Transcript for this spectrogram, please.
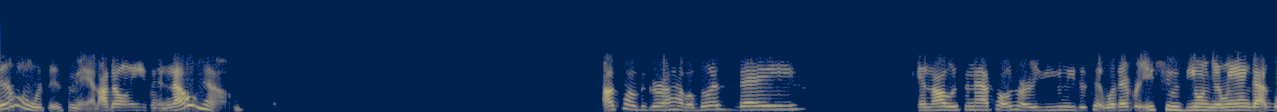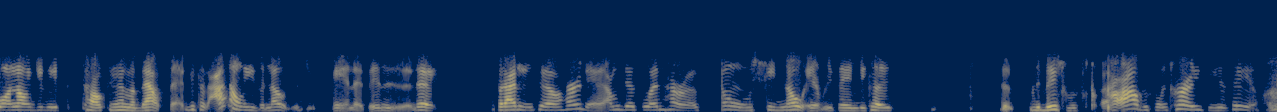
dealing with this man. I don't even know him. I told the girl have a blessed day, and all this and. I told her you need to take whatever issues you and your man got going on. You need to talk to him about that because I don't even know this man at the end of the day. But I didn't tell her that. I'm just letting her assume she know everything because the the bitch was obviously crazy as hell.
